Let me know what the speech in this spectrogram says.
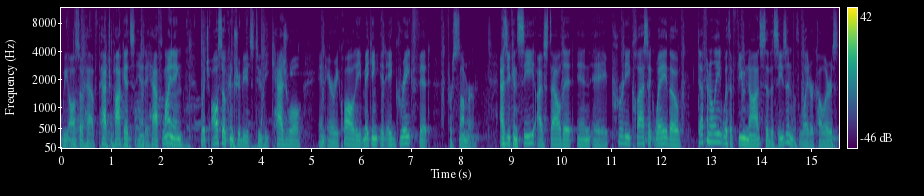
we also have patch pockets and a half lining, which also contributes to the casual and airy quality, making it a great fit for summer. As you can see, I've styled it in a pretty classic way, though definitely with a few nods to the season with lighter colors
